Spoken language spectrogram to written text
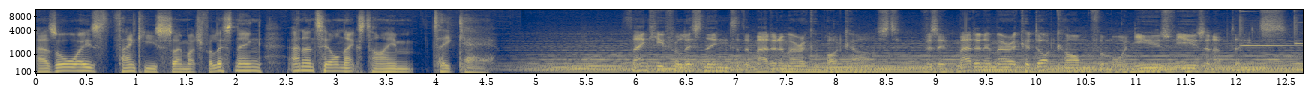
As always, thank you so much for listening, and until next time, take care. Thank you for listening to the Mad in America podcast. Visit madinamerica.com for more news, views, and updates.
